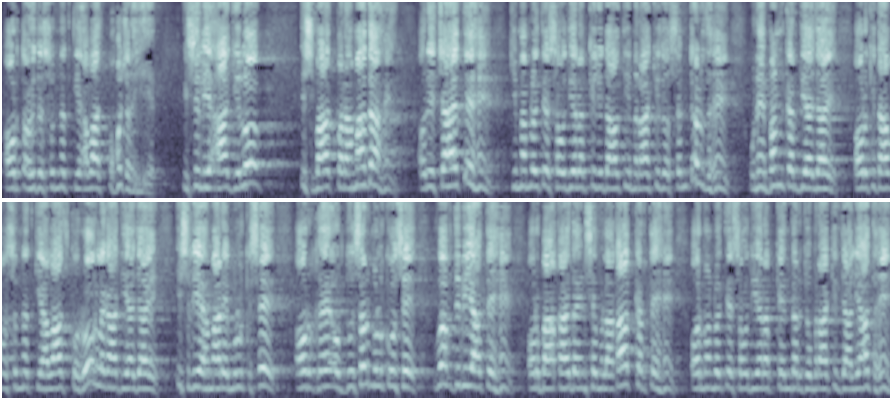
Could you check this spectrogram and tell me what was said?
اور توحید و سنت کی آواز پہنچ رہی ہے۔ اسی لیے آج یہ لوگ اس بات پر آمادہ ہیں اور یہ چاہتے ہیں کہ مملکت سعودی عرب کے جو دعوتی مراکز اور سینٹرز ہیں، انہیں بند کر دیا جائے اور کتاب و سنت کی آواز کو روک لگا دیا جائے۔ اس لیے ہمارے ملک سے اور اور دوسرے ملکوں سے وفد بھی آتے ہیں اور باقاعدہ ان سے ملاقات کرتے ہیں اور مملکت سعودی عرب کے اندر جو مراکز جالیات ہیں،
